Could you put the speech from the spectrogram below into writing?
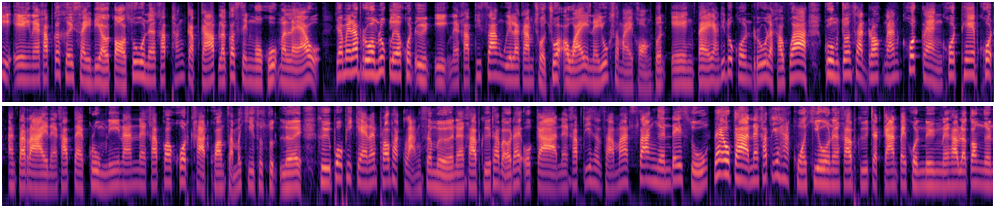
กิเองนะครับก็เคยใส่เดี่ยวต่อสู้นะครับทั้งกับกราฟแล้วก็เซนโงคุมาแล้ว ยังไม่นับรวมลูกเรือคนอื่นอีกนะครับที่สร้างวีรกรรมโฉดชั่วเอาไว้ในยุคสมัยของตนเอง แต่อย่างที่ทุกคนรู้แหละครับว่ากลุ่มโจรสัตว์ร็อกนั้นโคตรแกร่งโคตรเทพโคตรอันตรายนะครับแต่กลุ่มนี้นั้นนะครับก็โคตรขาดความสามัคคีสุดๆเลย คือพวกพี่แกนั้นพร้อมผักหลังเสมอนะครับคือถ้าแบบว่าได้โอกาสนะครับที่จะสามารถสร้างเงินได้สูง ได้โอกาสนะครับที่หักหัวคิวนะครับคือจัดการไปคนหนึงนะครับแล้วก็เงิน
